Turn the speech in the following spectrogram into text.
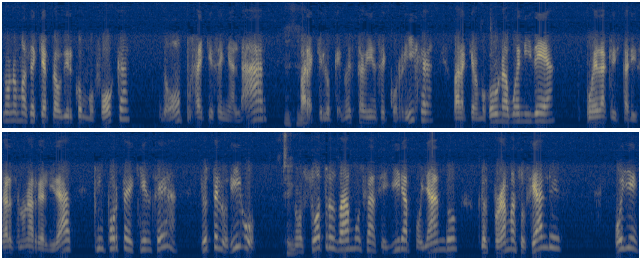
no nomás hay que aplaudir como foca, no, pues hay que señalar para que lo que no está bien se corrija, para que a lo mejor una buena idea pueda cristalizarse en una realidad. ¿Qué importa de quién sea? Yo te lo digo, nosotros vamos a seguir apoyando los programas sociales. Oye,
